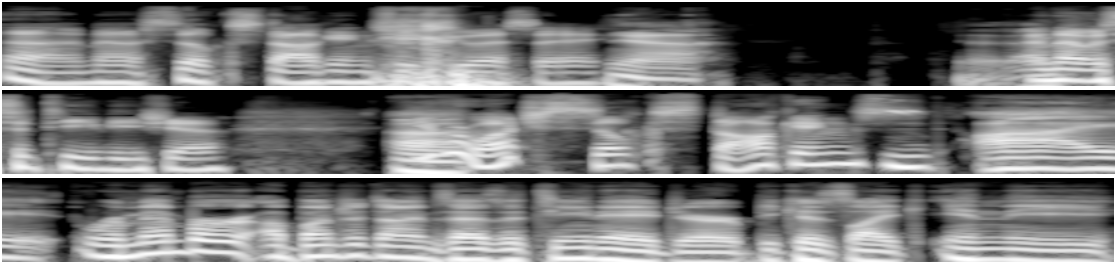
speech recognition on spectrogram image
Uh, no, Silk Stockings was USA, yeah. Yeah, and that was a TV show. Uh, you ever watch Silk Stockings? I remember a bunch of times as a teenager because, like, in the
